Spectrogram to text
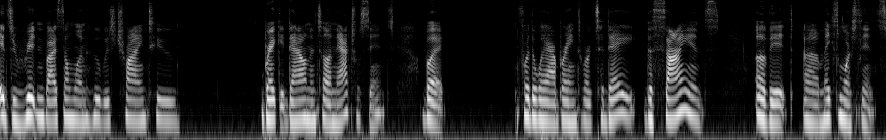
It's written by someone who is trying to break it down into a natural sense. But for the way our brains work today, the science of it uh, makes more sense.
